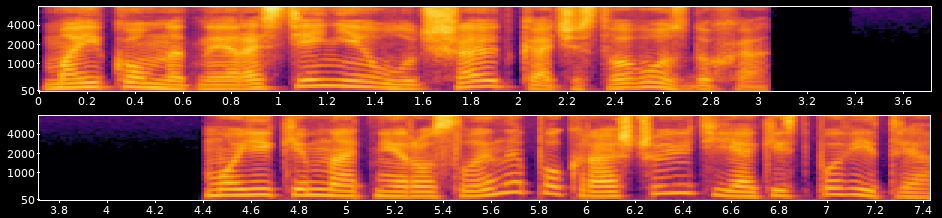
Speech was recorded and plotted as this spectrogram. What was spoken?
Мои комнатные растения улучшают качество воздуха. Мої кімнатні рослини покращують якість повітря.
